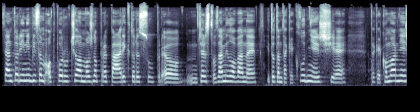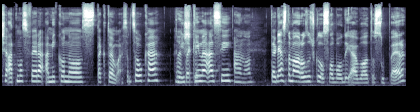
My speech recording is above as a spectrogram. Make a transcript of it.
Santorini by som odporúčila možno pre páry, ktoré sú čerstvo zamilované. Je to tam také kľudnejšie, také komornejšia atmosféra a Mykonos, tak to je moja srdcovka. To Myškina také... asi. Áno. Tak... Ja som mala rozlučku do Slobody a bolo to super.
